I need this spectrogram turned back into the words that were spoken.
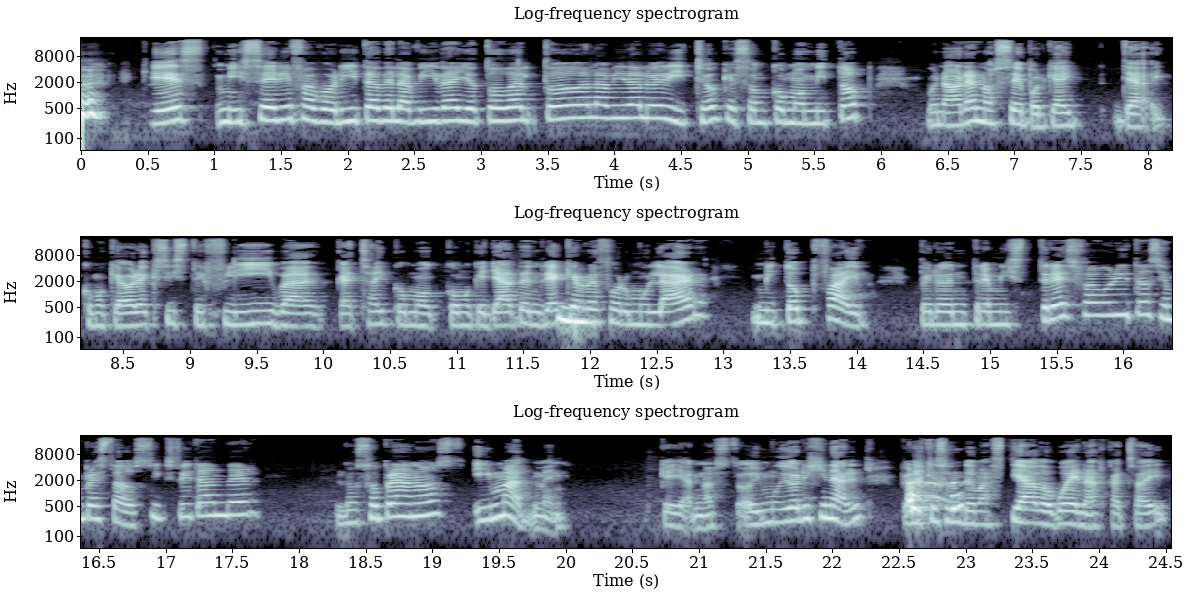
que es mi serie favorita de la vida. Yo toda, toda la vida lo he dicho, que son como mi top. Bueno, ahora no sé, porque hay ya como que ahora existe Fleabag, ¿cachai? Como, como que ya tendría que reformular mi top 5. Pero entre mis tres favoritas siempre ha estado Six Feet Under, Los Sopranos y Mad Men. Que ya no estoy muy original, pero es que son demasiado buenas, ¿cachai?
